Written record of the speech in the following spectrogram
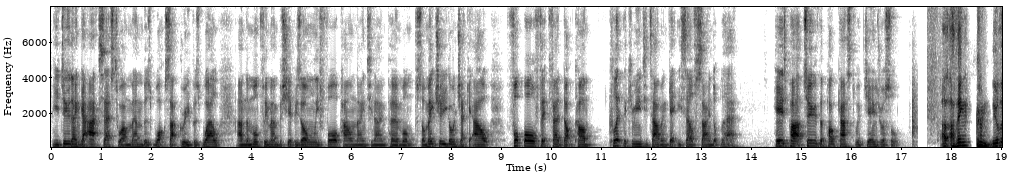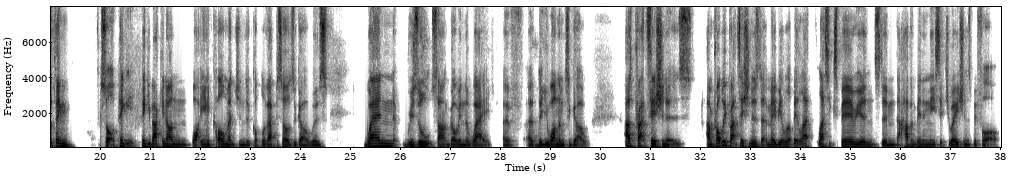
you do then get access to our members WhatsApp group as well, and the monthly membership is only £4.99 per month. So make sure you go and check it out. Footballfitfed.com. Click the community tab and get yourself signed up there. Here's part two of the podcast with James Russell. I, think the other thing, sort of piggy, piggybacking on what Ian Cole mentioned a couple of episodes ago, was when results aren't going the way of uh, that you want them to go. As practitioners, and probably practitioners that are maybe a little bit le- less experienced and that haven't been in these situations before,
